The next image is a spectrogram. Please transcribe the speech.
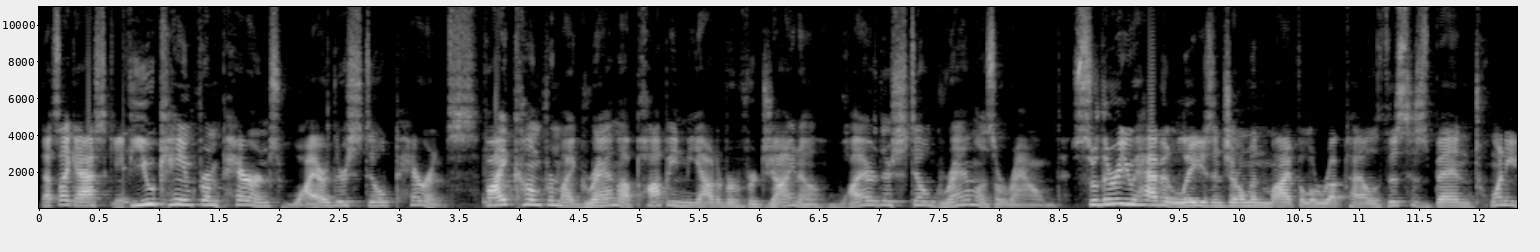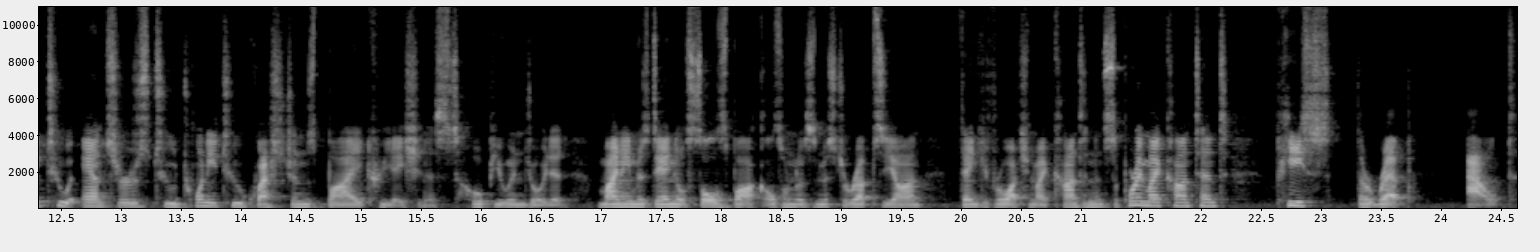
That's like asking, if you came from parents, why are there still parents? If I come from my grandma popping me out of her vagina, why are there still grandmas around? So there you have it, ladies and gentlemen, my fellow reptiles. This has been 22 answers to 22 questions by creationists. Hope you enjoyed it. My name is Daniel Sulzbach, also known as Mr. Repzion. Thank you for watching my content and supporting my content. Peace the rep out.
